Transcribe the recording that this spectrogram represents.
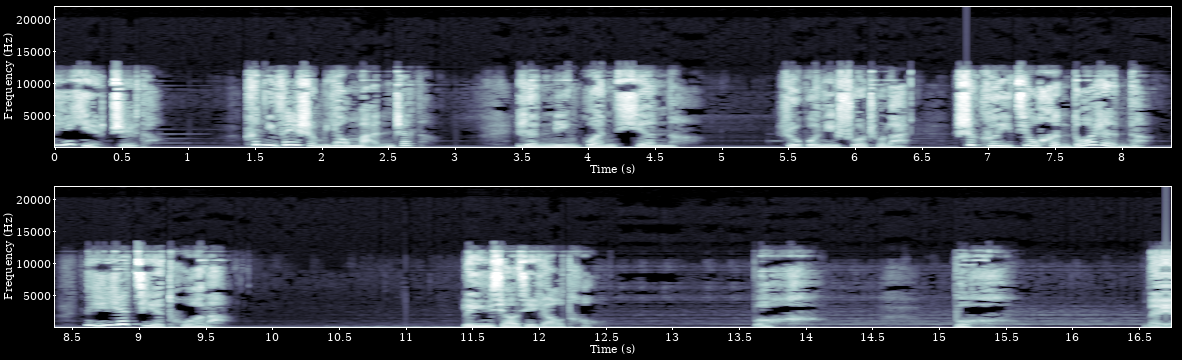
你也知道。可你为什么要瞒着呢？人命关天呐！如果你说出来，是可以救很多人的，你也解脱了。”林小姐摇头：“不，不，没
